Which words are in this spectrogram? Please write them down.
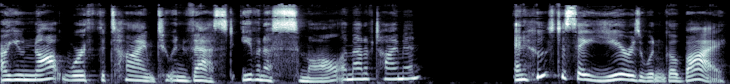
are you not worth the time to invest even a small amount of time in? And who's to say years wouldn't go by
